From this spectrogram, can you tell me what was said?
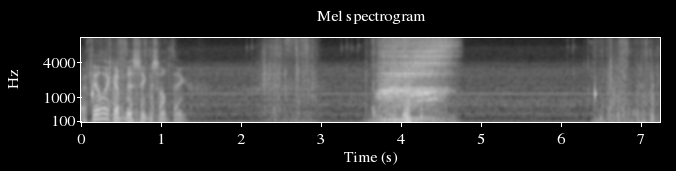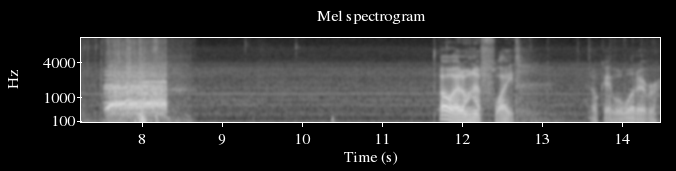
I feel like I'm missing something. Okay, well, whatever.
